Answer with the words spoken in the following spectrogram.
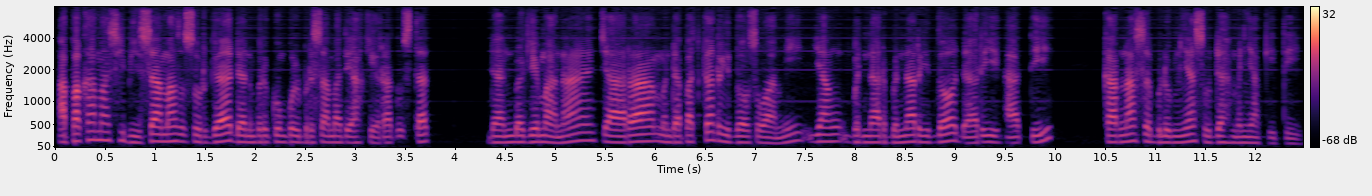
Apakah masih bisa masuk surga dan berkumpul bersama di akhirat Ustadz? dan bagaimana cara mendapatkan ridho suami yang benar-benar ridho dari hati karena sebelumnya sudah menyakiti.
